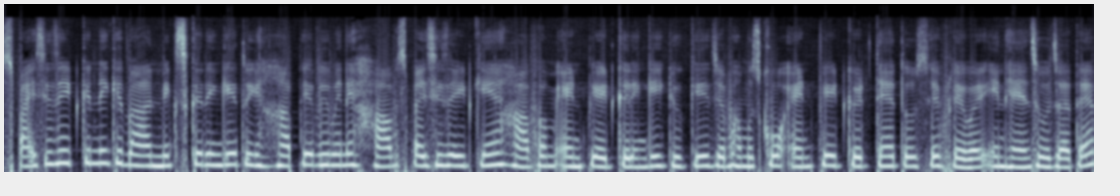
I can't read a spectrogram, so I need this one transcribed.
स्पाइसेस ऐड करने के बाद मिक्स करेंगे। तो यहाँ पे अभी मैंने हाफ़ स्पाइसेस ऐड किए हैं हाफ़ हम एंड पे ऐड करेंगे क्योंकि जब हम उसको एंड पे ऐड करते हैं तो उससे फ्लेवर इन्हेंस हो जाता है।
